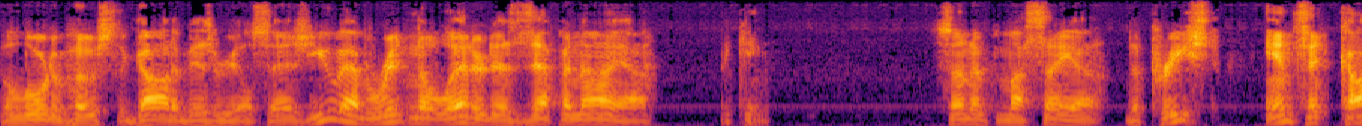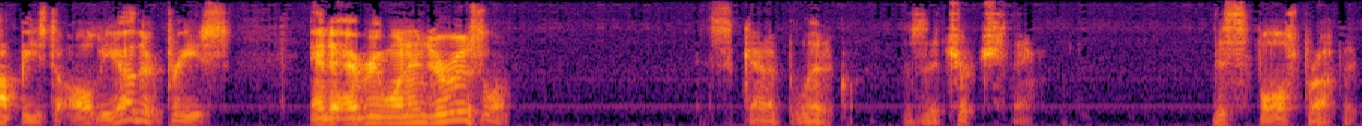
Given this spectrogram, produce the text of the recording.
the Lord of hosts, the God of Israel, says, You have written a letter to Zephaniah, the king, son of Maaseiah, the priest, and sent copies to all the other priests and to everyone in Jerusalem. It's kind of political. This is a church thing. This false prophet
